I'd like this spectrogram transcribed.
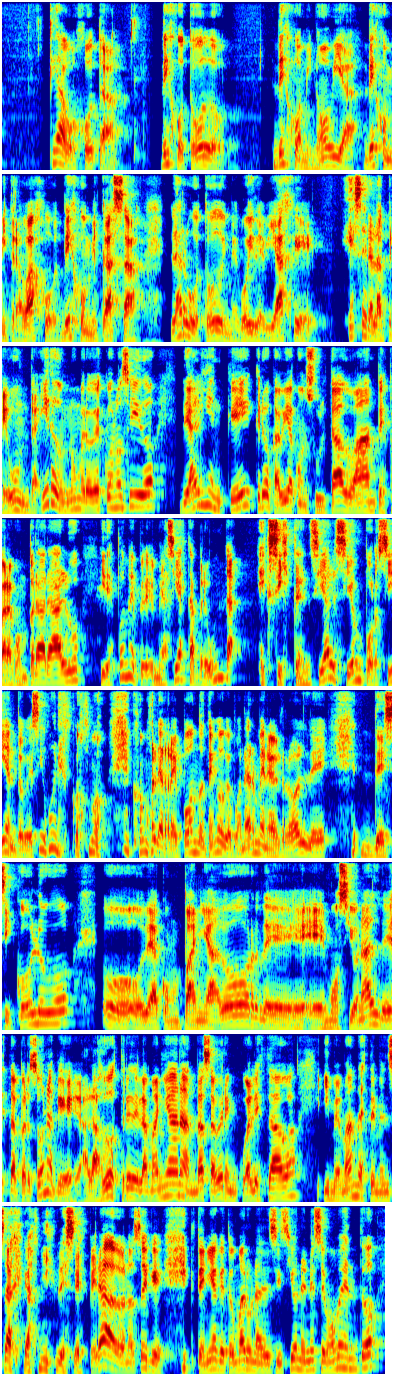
¿qué hago, Jota? ¿Dejo todo? ¿Dejo a mi novia? ¿Dejo mi trabajo? ¿Dejo mi casa? ¿Largo todo y me voy de viaje? Esa era la pregunta. Y era de un número desconocido de alguien que creo que había consultado antes para comprar algo y después me, hacía esta pregunta existencial 100%, que decís, bueno, ¿cómo, ¿cómo, le respondo? Tengo que ponerme en el rol de, de psicólogo o, de acompañador de, emocional de esta persona que a las 2, 3 de la mañana andás a ver en cuál estaba y me manda este mensaje a mí desesperado, no sé, que tenía que tomar una decisión en ese momento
